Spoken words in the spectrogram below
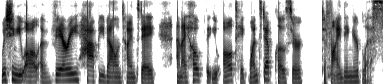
wishing you all a very happy Valentine's Day. And I hope that you all take one step closer to finding your bliss.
